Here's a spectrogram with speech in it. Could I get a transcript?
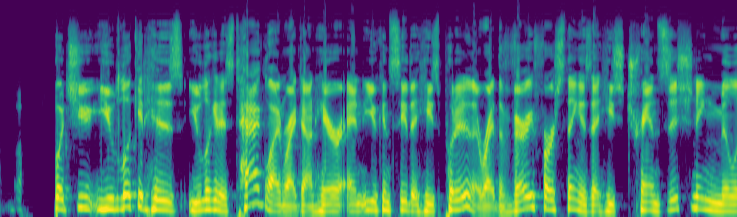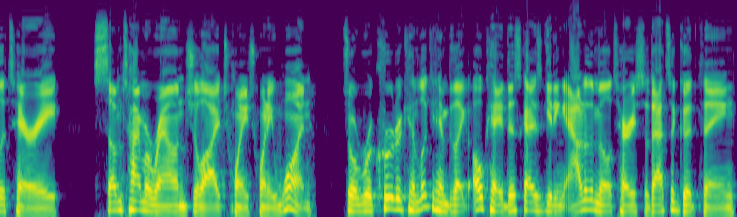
but you you look at his you look at his tagline right down here, and you can see that he's put it in there. Right, the very first thing is that he's transitioning military sometime around July 2021. So a recruiter can look at him and be like, okay, this guy's getting out of the military, so that's a good thing.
